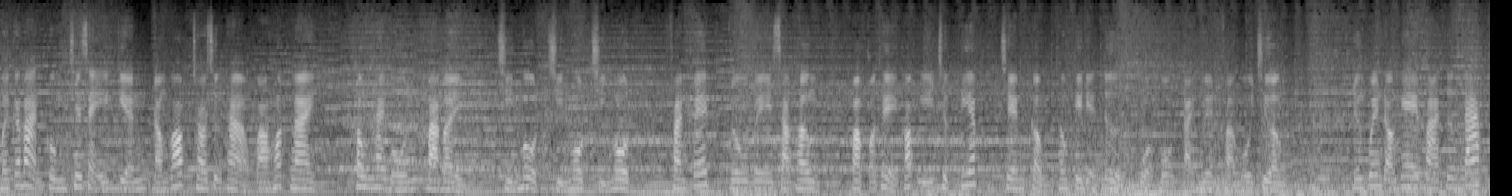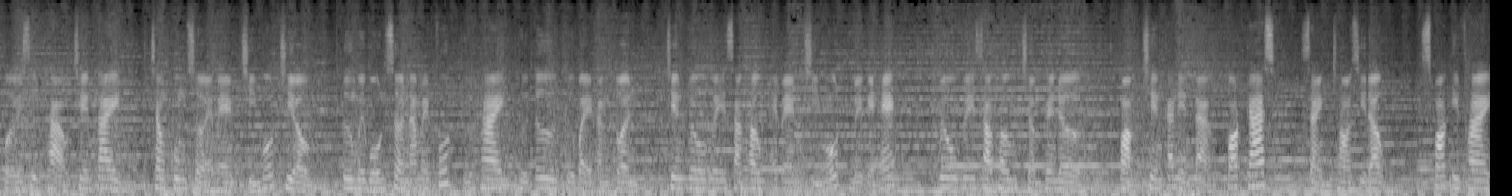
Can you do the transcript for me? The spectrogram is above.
Mời các bạn cùng chia sẻ ý kiến đóng góp cho dự thảo qua hotline 024.37.91.91.91, fanpage VOV Giao thông hoặc có thể góp ý trực tiếp trên cổng thông tin điện tử của Bộ Tài nguyên và Môi trường. Đừng quên đón nghe và tương tác với dự thảo trên tay trong khung giờ FM 91 chiều từ 14 giờ 50 phút thứ hai, thứ tư, thứ bảy hàng tuần trên VOV Giao thông FM 91 MHz, vovgiao thông.vn hoặc trên các nền tảng podcast dành cho di động Spotify,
